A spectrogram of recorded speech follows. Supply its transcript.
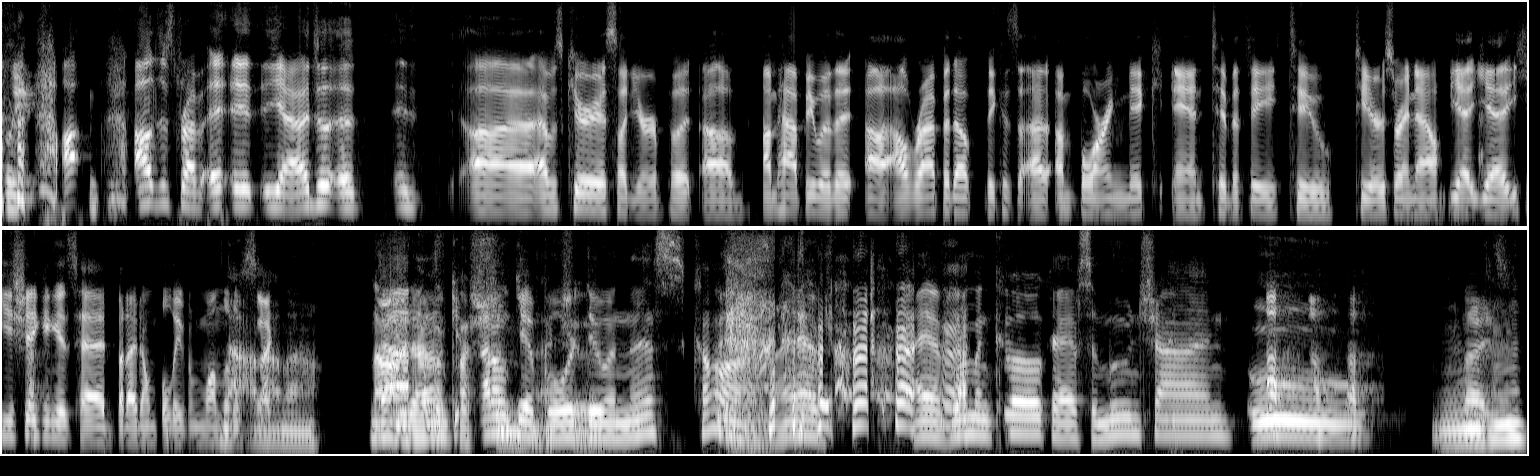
Please. I'll, I'll just wrap it. it yeah, I just. It, it, uh, I was curious on your input. Um, I'm happy with it. Uh, I'll wrap it up because I, I'm boring Nick and Timothy to tears right now. Yeah, yeah, he's shaking his head, but I don't believe him one little No, second. no, no. No, Dude, I I, have a don't get, I don't get bored actually. doing this. Come on, I have I have rum and coke. I have some moonshine. Ooh. Mhm.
